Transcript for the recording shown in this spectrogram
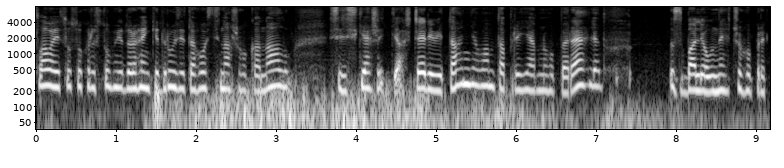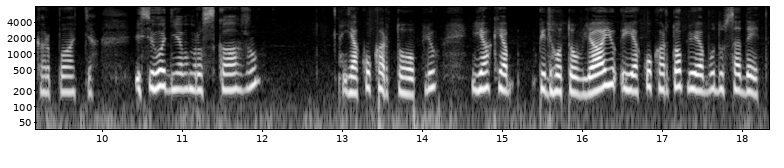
Слава Ісусу Христу, мої дорогенькі друзі та гості нашого каналу Сільське життя. Щирі вітання вам та приємного перегляду з мальовничого Прикарпаття. І сьогодні я вам розкажу, яку картоплю, як я підготовляю і яку картоплю я буду садити.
